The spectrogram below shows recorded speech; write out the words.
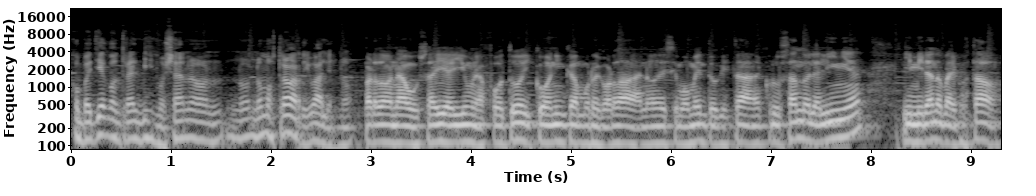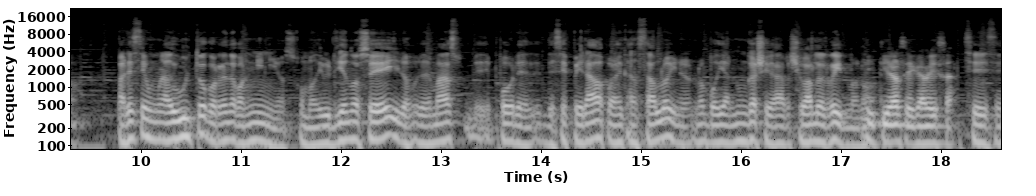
competía contra él mismo, ya no, no, mostraba rivales. ¿no? Perdón, hay ahí una foto icónica muy recordada ¿no? de ese momento que está cruzando la línea y mirando para el costado parece un adulto corriendo con niños, como divirtiéndose y los demás eh, pobres desesperados por alcanzarlo y no, podían nunca llegar, llevarle el ritmo. ¿no? Y tirarse de cabeza. Sí, sí.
